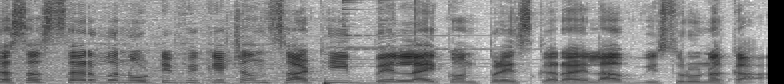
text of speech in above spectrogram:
तसंच सर्व नोटिफिकेशनसाठी बेल आयकॉन प्रेस करायला विसरू नका.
